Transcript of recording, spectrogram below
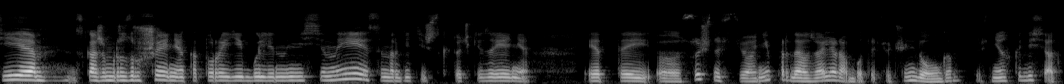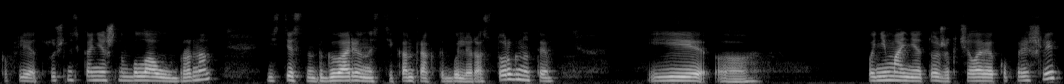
те, скажем, разрушения, которые ей были нанесены с энергетической точки зрения – этой э, сущностью они продолжали работать очень долго, то есть несколько десятков лет. Сущность, конечно, была убрана. Естественно, договоренности и контракты были расторгнуты. И э, понимания тоже к человеку пришли,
